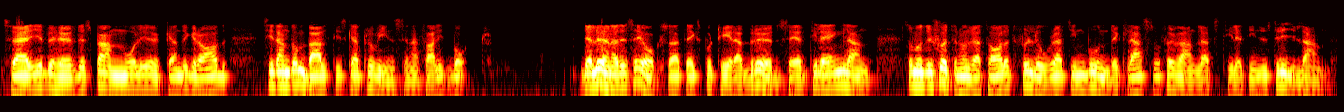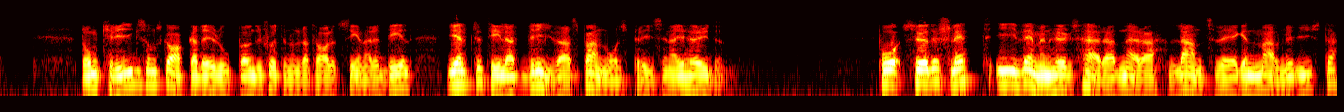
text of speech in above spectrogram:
Sverige behövde spannmål i ökande grad sedan de baltiska provinserna fallit bort. Det lönade sig också att exportera brödsäd till England som under 1700-talet förlorat sin bondeklass och förvandlats till ett industriland. De krig som skakade Europa under 1700-talets senare del hjälpte till att driva spannmålspriserna i höjden. På Söderslätt i Vemmenhögs härad nära landsvägen Malmö-Ystad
